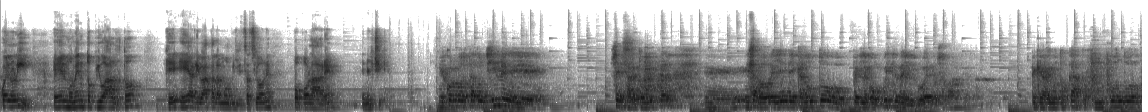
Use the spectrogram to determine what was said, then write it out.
Quello lì è il momento più alto che è arrivata la mobilizzazione popolare nel Cile. Il colpo di Stato in Cile senza retorica, eh, Salvador Allende è caduto per le conquiste del governo Salvador, perché avevamo toccato in fondo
